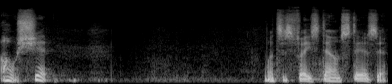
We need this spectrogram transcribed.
Oh shit. What's his face downstairs there?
